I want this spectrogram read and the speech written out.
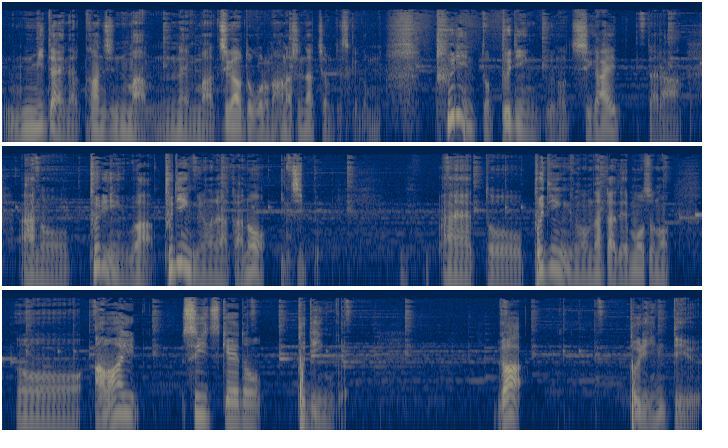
みたいな感じまあねまあ違うところの話になっちゃうんですけども。プリンとプディングの違いって言ったらあのプリンはプディングの中の一部。えっとプディングの中でもその甘いスイーツ系のプディング。がプリンっていう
